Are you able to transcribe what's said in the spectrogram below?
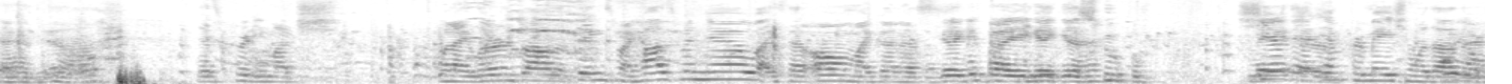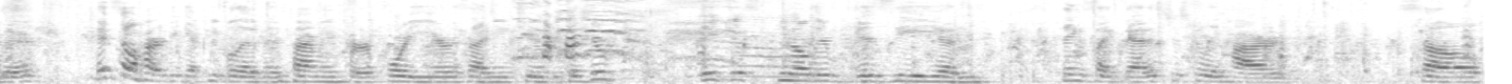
and uh, that's pretty much when i learned all the things my husband knew i said oh my goodness You gotta get by. You gotta get a scoop of. share that information with others it's so hard to get people that have been farming for 40 years on YouTube because they're they just you know they're busy and things like that. It's just really hard. So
